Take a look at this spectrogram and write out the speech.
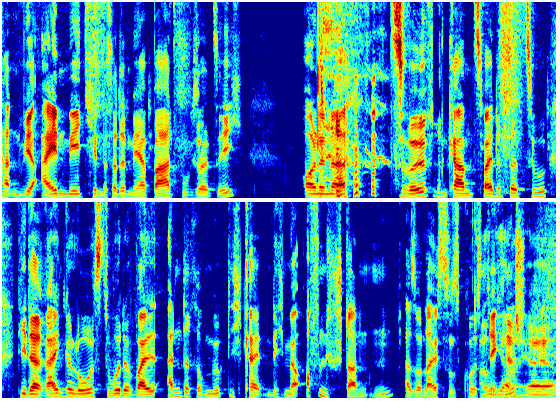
hatten wir ein Mädchen, das hatte mehr Bartwuchs als ich. Und in der 12. kam ein zweites dazu, die da reingelost wurde, weil andere Möglichkeiten nicht mehr offen standen, also leistungskurstechnisch. Oh ja, ja, ja.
